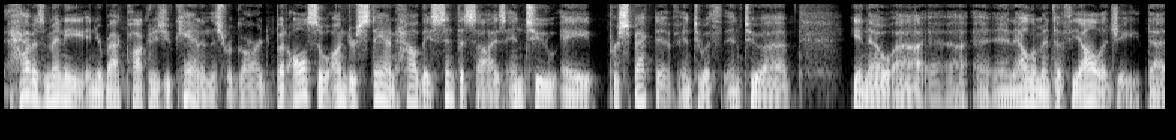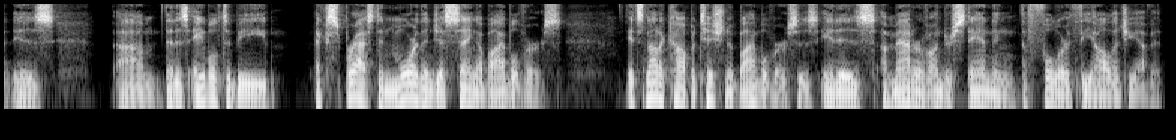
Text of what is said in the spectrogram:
Have as many in your back pocket as you can in this regard, but also understand how they synthesize into a perspective, into a into a you know uh, uh, an element of theology that is um, that is able to be expressed in more than just saying a Bible verse. It's not a competition of Bible verses. It is a matter of understanding the fuller theology of it.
